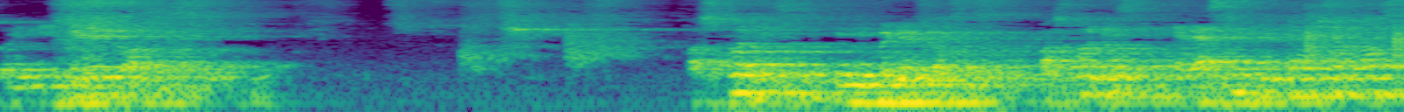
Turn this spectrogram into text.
So in immediate losses, first one is in immediate losses. First one is elastic deformation loss.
